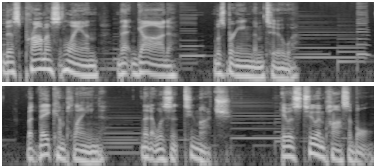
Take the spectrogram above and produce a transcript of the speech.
this promised land that God was bringing them to. But they complained that it wasn't too much. It was too impossible,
